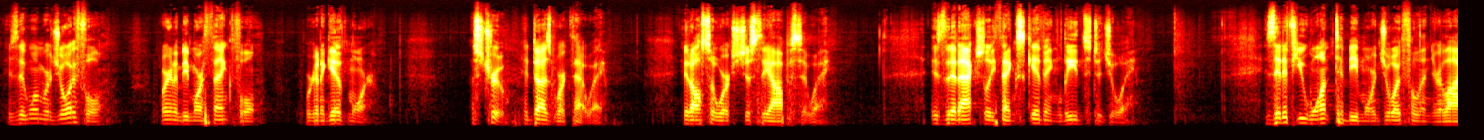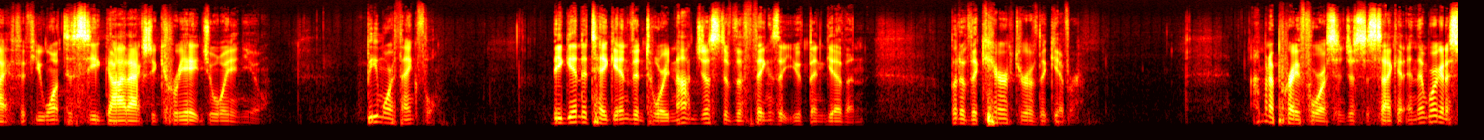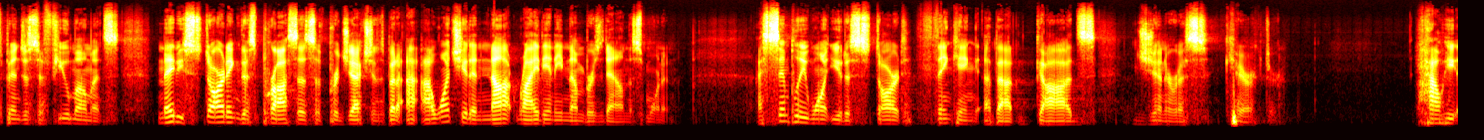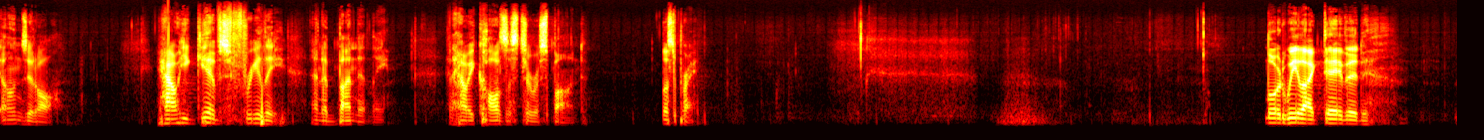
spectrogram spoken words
is that when we're joyful, we're going to be more thankful, we're going to give more. That's true. It does work that way. It also works just the opposite way. Is that actually thanksgiving leads to joy? Is that if you want to be more joyful in your life, if you want to see God actually create joy in you, be more thankful. Begin to take inventory not just of the things that you've been given, but of the character of the giver. I'm going to pray for us in just a second, and then we're going to spend just a few moments maybe starting this process of projections. But I, I, want you to not write any numbers down this morning. I simply want you to start thinking about God's generous character, how He owns it all, how He gives freely and abundantly, and how He calls us to respond. Let's pray. Lord, we, like David,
